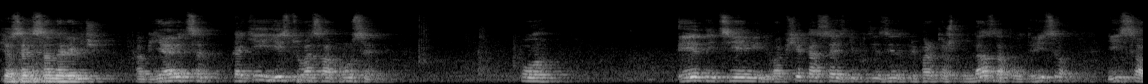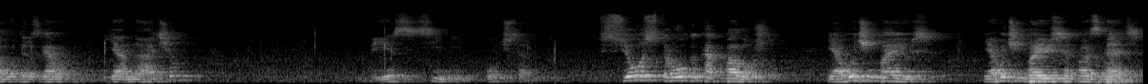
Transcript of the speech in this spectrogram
Сейчас Александр Олегович объявится. Какие есть у вас вопросы по этой теме или вообще касаясь гипотезированных препаратов? Потому что у нас за полтретьего есть свободный разговор. Я начал без семи, полчаса. Все строго как положено. Я очень боюсь, я очень боюсь опоздать.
